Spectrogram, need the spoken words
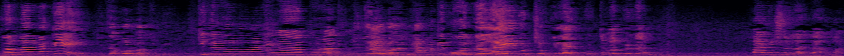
বলব আমাকে? কিতা বলবা তুমি? কিতে বলব মানে? না পুরো আমাকে বলবে? লাইভ করছে ওকে লাইভ করতে পারবে না? পারমিশন লাগবে আমার।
